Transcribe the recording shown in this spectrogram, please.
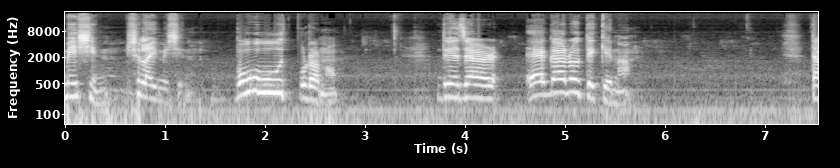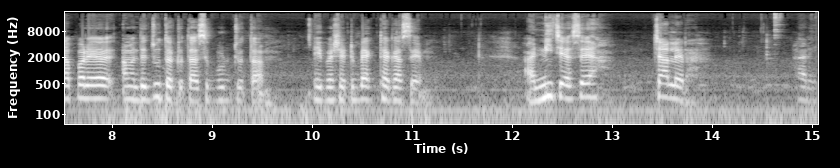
মেশিন, সেলাই মেশিন। বহুত পুরনো। দুই হাজার এগারোতে কেনা। তারপরে আমাদের জুতা টুতা আছে, বুট জুতা। এই পাশে একটা ব্যাগ ঠ্যাগ আছে। আর নিচে আছে চালের হাড়ি।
